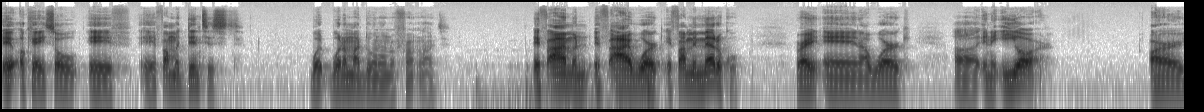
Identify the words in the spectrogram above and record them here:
Eh, okay, so if if I'm a dentist, what what am I doing on the front lines? If I'm a, if I work if I'm in medical, right, and I work uh, in an ER, are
